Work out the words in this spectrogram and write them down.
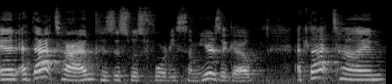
And at that time, because this was 40 some years ago, at that time,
